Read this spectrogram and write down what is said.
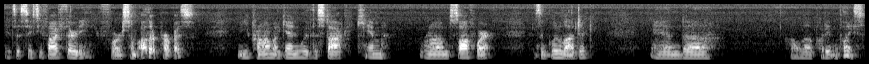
it's a 6530 for some other purpose EEPROM again with the stock KIM ROM software some glue logic and uh, I'll uh, put it in place.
